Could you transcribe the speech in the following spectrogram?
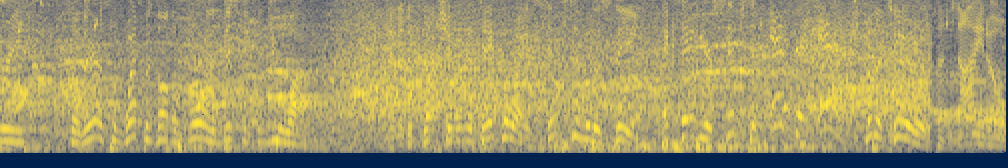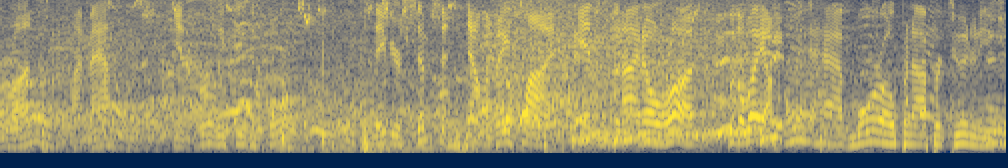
three. So there are some weapons on the floor that Michigan can utilize. And a deflection and a takeaway. Simpson with a steal. Zavier Simpson in the end for the two. It's a 9-0 run. My math in early season form. Zavier Simpson down the baseline ends the 9-0 run with a layup. Going to have more open opportunities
